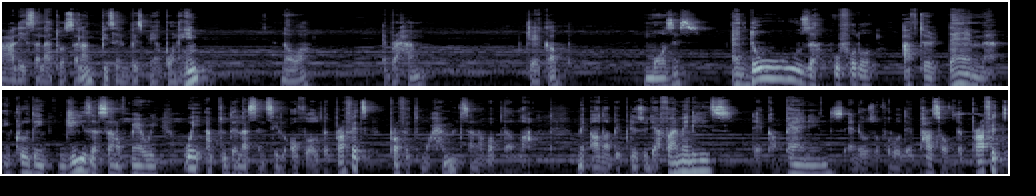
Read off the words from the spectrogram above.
alayhi salatu wasalam, peace and blessing be upon him, Noah, Abraham, Jacob, Moses, and those who follow after them, including Jesus, son of Mary, way up to the last and seal of all the prophets, Prophet Muhammad, son of Abdullah. May Allah be pleased with their families, their companions, and those who follow the path of the Prophet.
